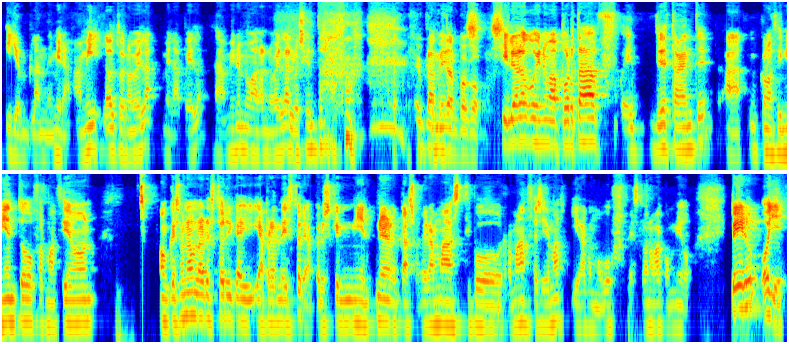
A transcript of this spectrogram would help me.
Y yo en plan de, mira, a mí la autonovela me la pela, a mí no me va la novela, lo siento. en plan, a mí tampoco. Si, leo algo y no me aporta eh, directamente a conocimiento, formación, aunque sea una hablar histórica y, aprende historia, pero es que ni, no era el caso, era más tipo romances y demás, y era como, uff, esto no va conmigo. Pero, oye,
